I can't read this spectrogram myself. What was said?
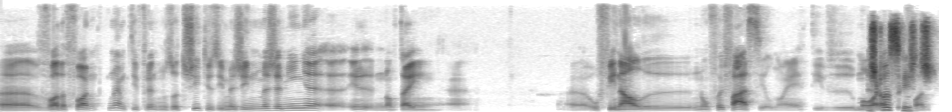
uh, Vodafone, que não é muito diferente nos outros sítios, imagino, mas a minha uh, não tem. Uh, o final não foi fácil, não é? Tive uma hora. Mas conseguiste?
